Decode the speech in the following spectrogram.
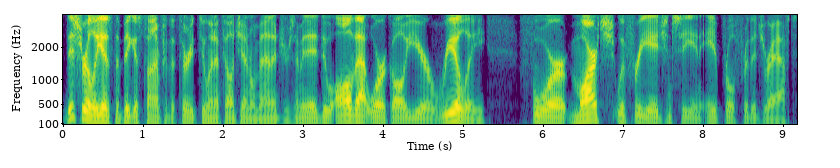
this really is the biggest time for the 32 NFL general managers. I mean, they do all that work all year, really, for March with free agency and April for the draft,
